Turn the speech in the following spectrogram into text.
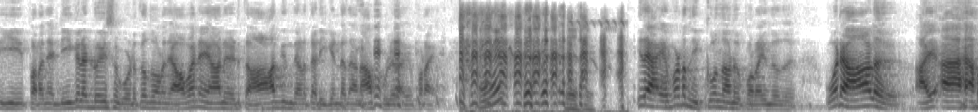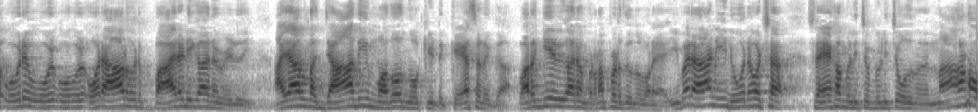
ഈ പറഞ്ഞ ലീഗൽ അഡ്വൈസ് കൊടുത്തെന്ന് പറഞ്ഞാൽ അവനെയാണ് എടുത്ത് ആദ്യം നിലത്തടിക്കേണ്ടതാണ് ആ പുള്ളിയുടെ അഭിപ്രായം. ഇത് എവിടെ നിൽക്കുമെന്നാണ് പറയുന്നത്? ഒരാൾ ഒരു- ഒരാൾ ഒരു പാരടിഗാനം എഴുതി അയാളുടെ ജാതിയും മതവും നോക്കിയിട്ട് കേസെടുക്കുക. വർഗീയ വികാരം വ്രണപ്പെടുത്തുക എന്ന് പറയാം. ഇവരാണ് ഈ ന്യൂനപക്ഷ സ്നേഹം വിളിച്ചു വിളിച്ചു പോകുന്നത് നാണോ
